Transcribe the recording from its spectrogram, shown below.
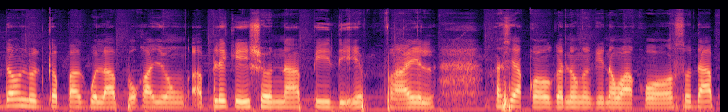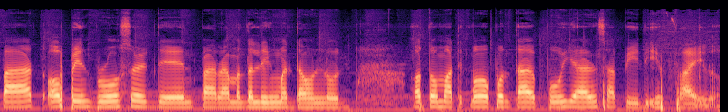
download kapag wala po kayong application na PDF file. Kasi ako, ganun ang ginawa ko. So, dapat open browser din para madaling ma-download automatic mapupunta po yan sa PDF file.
